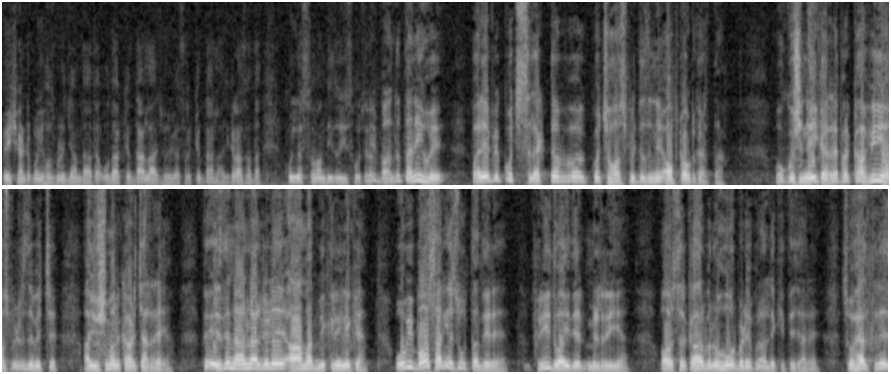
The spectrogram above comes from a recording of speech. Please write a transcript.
ਪੇਸ਼ੈਂਟ ਕੋਈ ਹਸਪੀਟਲ ਜਾਂਦਾ ਤਾਂ ਉਹਦਾ ਕਿੱਦਾਂ ਇਲਾਜ ਹੋਏਗਾ? ਸਰ ਕਿੱਦਾਂ ਇਲਾਜ ਕਰਾ ਸਕਦਾ? ਕੋਈ ਉਸ ਸੰਬੰਧੀ ਤੁਸੀਂ ਸੋਚ ਰਹੇ ਇਹ ਬੰਦ ਤਾਂ ਨਹੀਂ ਹੋਏ ਪਰ ਇਹ ਵੀ ਕੁਝ ਸਿਲੈਕਟਿਵ ਕੁਝ ਹਸਪੀਟਲਸ ਨੇ ਆਪਟ ਆਊਟ ਕਰਤਾ। ਉਹ ਕੁਝ ਨਹੀਂ ਕਰ ਰਿਹਾ ਪਰ ਕਾਫੀ ਹਸਪੀਟਲਸ ਦੇ ਵਿੱਚ ਆਯੁਸ਼ਮਾਨ ਕਾਰਡ ਚੱਲ ਰਹੇ ਆ। ਤੇ ਇਸ ਦੇ ਨਾਲ ਨਾਲ ਜਿਹੜੇ ਆਮ ਆਦਮੀ ਕਲੀਨਿਕ ਹੈ ਉਹ ਵੀ ਬਹੁਤ ਸਾਰੀਆਂ ਸਹੂਲਤਾਂ ਦੇ ਰਹੇ ਆ। ਫ੍ਰੀ ਦਵਾਈ ਦੇ ਮਿਲ ਰਹੀ ਆ ਔਰ ਸਰਕਾਰ ਵੱਲੋਂ ਹੋਰ ਬੜੇ ਉਪਰਾਲੇ ਕੀਤੇ ਜਾ ਰਹੇ ਸੋ ਹੈਲਥ ਦੇ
